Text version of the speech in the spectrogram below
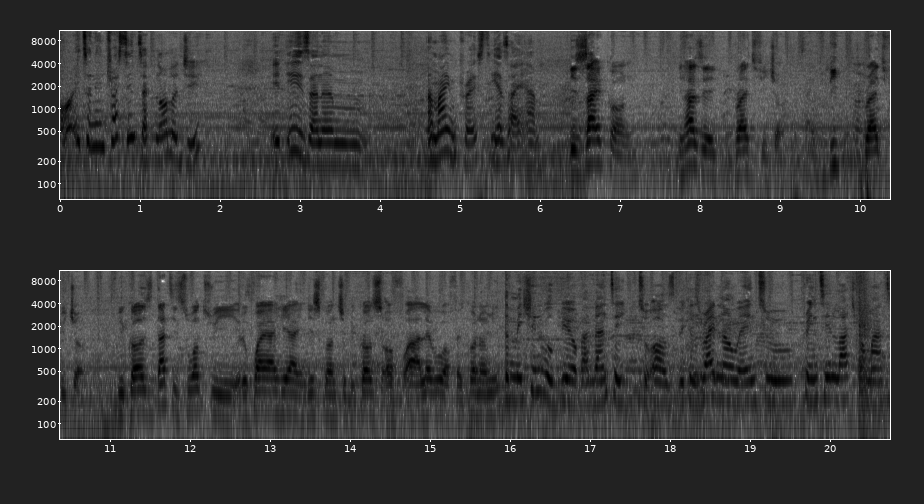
Oh it's an interesting technology. It is, and um, am I impressed? Yes, I am. The Xeikon, it has a bright future, big bright future, because that is what we require here in this country because of our level of economy. The machine will be of advantage to us because right now we're into printing large format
